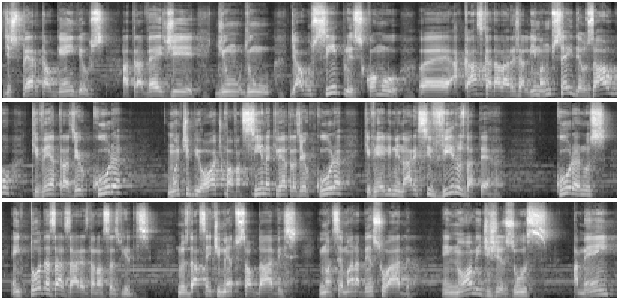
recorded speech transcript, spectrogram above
Desperta alguém, Deus, através de, de, um, de, um, de algo simples como é, a casca da laranja lima. Não sei, Deus, algo que venha trazer cura, um antibiótico, uma vacina que venha trazer cura, que venha eliminar esse vírus da terra. Cura-nos em todas as áreas das nossas vidas. Nos dá sentimentos saudáveis em uma semana abençoada. Em nome de Jesus. Amém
